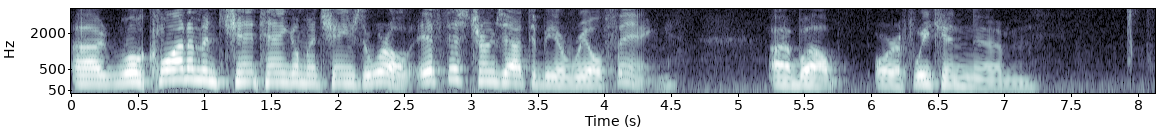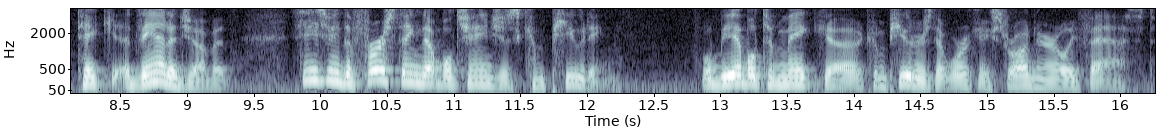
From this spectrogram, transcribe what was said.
Uh, will quantum entanglement change the world? If this turns out to be a real thing, uh, well, or if we can um, take advantage of it, seems to me the first thing that will change is computing. We'll be able to make uh, computers that work extraordinarily fast.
